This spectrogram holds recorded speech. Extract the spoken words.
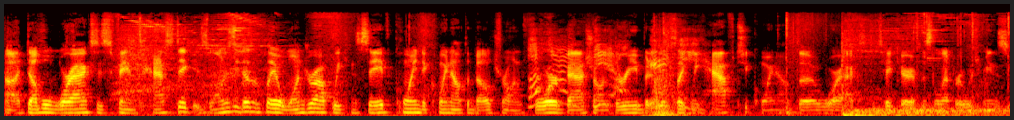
Uh, double War Axe is fantastic. As long as he doesn't play a 1-drop, we can save coin to coin out the Belcher on 4, Bash on 3, but it looks like we have to coin out the War Axe to take care of this Leper, which means,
